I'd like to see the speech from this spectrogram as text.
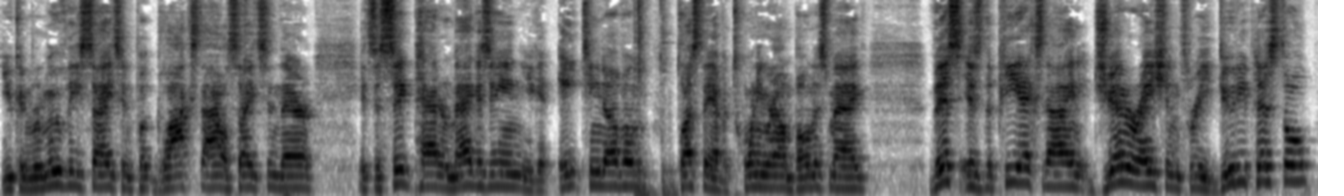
You can remove these sights and put Glock style sights in there. It's a SIG pattern magazine. You get 18 of them. Plus they have a 20 round bonus mag. This is the PX9 Generation 3 duty pistol.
